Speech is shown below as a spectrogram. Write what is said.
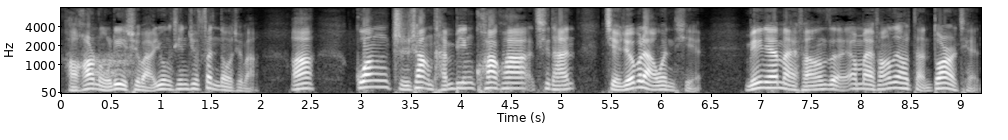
好好努力去吧，用心去奋斗去吧。啊，光纸上谈兵、夸夸其谈解决不了问题。明年买房子要买房子要攒多少钱？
